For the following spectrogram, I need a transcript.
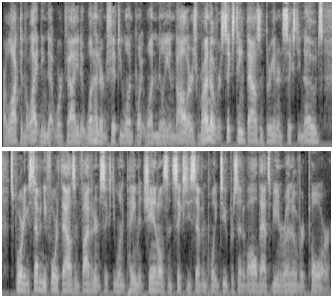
are locked in the Lightning Network valued at $151.1 million, run over 16,360 nodes, sporting 74,561 payment channels, and 67.2% of all that's being run over Tor.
